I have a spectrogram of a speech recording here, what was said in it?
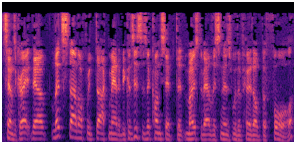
Sounds great. Now, let's start off with dark matter because this is a concept that most of our listeners would have heard of before.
